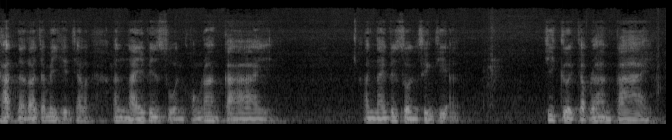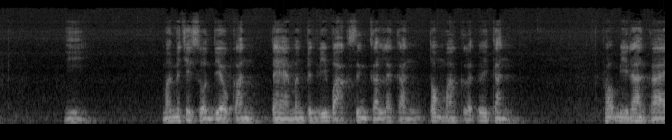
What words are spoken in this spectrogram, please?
ชัดเนี่ยเราจะไม่เห็นชัดว่า อันไหนเป็นส่วนของร่างกาย อันไหนเป็นส่วนสิ่งที่ที่เกิดกับร่างกาย นี่ มันไม่ใช่ส่วนเดียวกัน แต่มันเป็นวิบากซึ่งกันและกันต้องมาเกิดด้วยกัน เพราะมีร่างกาย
